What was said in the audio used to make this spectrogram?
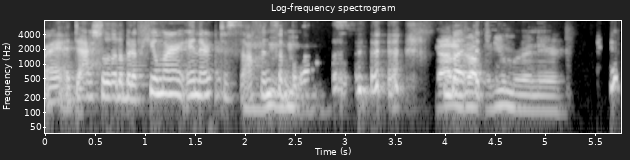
Right. I dash a little bit of humor in there to soften some blows. gotta drop the, the humor in there.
